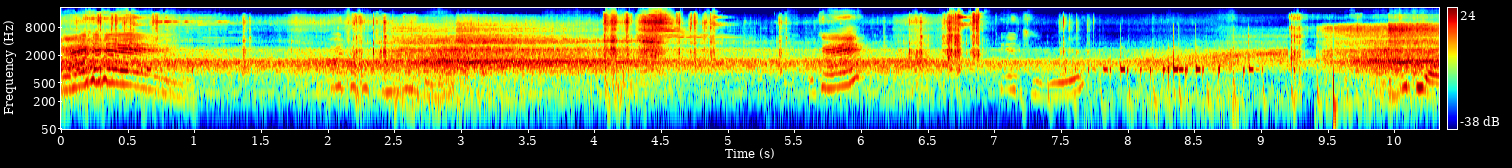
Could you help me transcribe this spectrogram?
에이! 왜 자꾸 잠든 거야? 오케이. 피해주고. 어떻게 안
